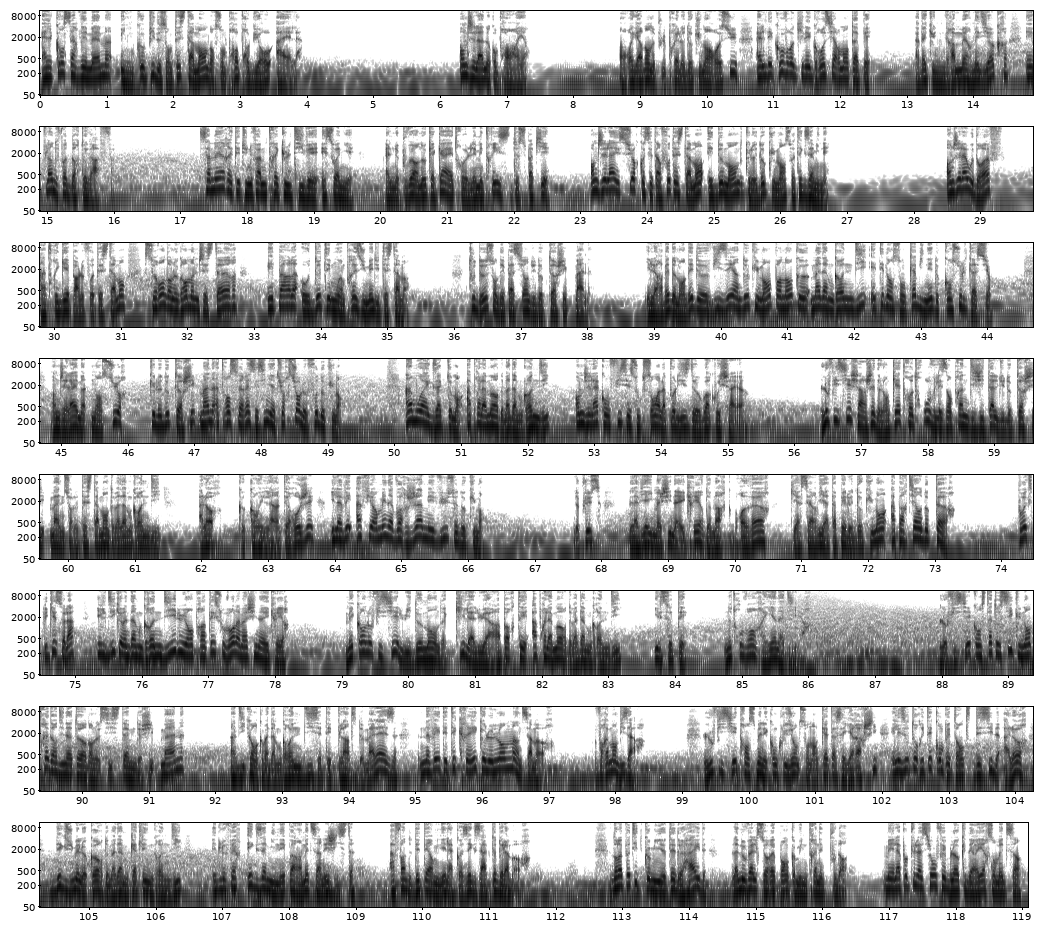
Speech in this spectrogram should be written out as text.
Elle conservait même une copie de son testament dans son propre bureau à elle. Angela ne comprend rien. En regardant de plus près le document reçu, elle découvre qu'il est grossièrement tapé, avec une grammaire médiocre et plein de fautes d'orthographe. Sa mère était une femme très cultivée et soignée. Elle ne pouvait en aucun cas être l'émettrice de ce papier. Angela est sûre que c'est un faux testament et demande que le document soit examiné. Angela Woodruff, intriguée par le faux testament, se rend dans le Grand Manchester et parle aux deux témoins présumés du testament. Tous deux sont des patients du docteur Shipman. Il leur avait demandé de viser un document pendant que Madame Grundy était dans son cabinet de consultation. Angela est maintenant sûre que le docteur Shipman a transféré ses signatures sur le faux document. Un mois exactement après la mort de Madame Grundy, Angela confie ses soupçons à la police de Warwickshire. L'officier chargé de l'enquête retrouve les empreintes digitales du docteur Shipman sur le testament de Madame Grundy, alors que quand il l'a interrogé, il avait affirmé n'avoir jamais vu ce document. De plus, la vieille machine à écrire de Mark Brother, qui a servi à taper le document, appartient au docteur. Pour expliquer cela, il dit que Madame Grundy lui empruntait souvent la machine à écrire, mais quand l'officier lui demande qui la lui a rapporté après la mort de Madame Grundy, il se tait, ne trouvant rien à dire. L'officier constate aussi qu'une entrée d'ordinateur dans le système de Shipman, indiquant que Madame Grundy s'était plainte de malaise, n'avait été créée que le lendemain de sa mort. Vraiment bizarre. L'officier transmet les conclusions de son enquête à sa hiérarchie et les autorités compétentes décident alors d'exhumer le corps de Madame Kathleen Grundy et de le faire examiner par un médecin légiste afin de déterminer la cause exacte de la mort. Dans la petite communauté de Hyde, La nouvelle se répand comme une traînée de poudre. Mais la population fait bloc derrière son médecin.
